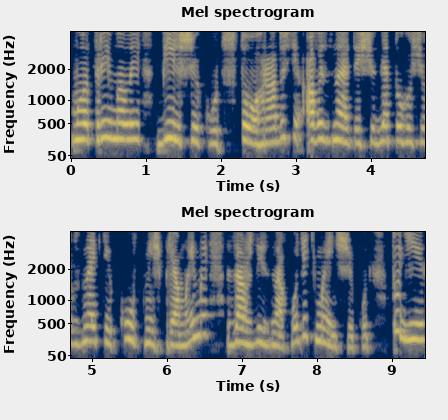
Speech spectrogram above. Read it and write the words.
ми отримали більший кут 100 градусів, а ви знаєте, що для того, щоб знайти кут між прямими, завжди знаходять менший кут. Тоді,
